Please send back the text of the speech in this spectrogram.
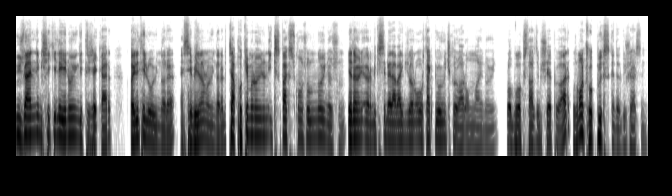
Düzenli bir şekilde yeni oyun getirecekler kaliteli oyunları, yani sevilen oyunları. Mesela Pokemon oyunun Xbox konsolunda oynuyorsun. Ya da örnek veriyorum ikisi beraber gidiyorlar ortak bir oyun çıkarıyorlar online oyun. Roblox tarzı bir şey yapıyorlar. O zaman çok büyük sıkıntıya düşersin.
